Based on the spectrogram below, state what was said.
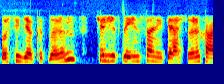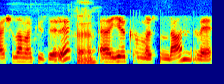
fosil yakıtların çeşitli insan ihtiyaçlarını karşılamak üzere hı hı. E, yakılmasından ve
